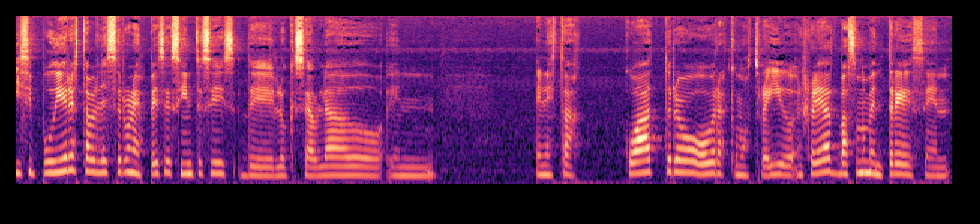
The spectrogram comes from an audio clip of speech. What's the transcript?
Y si pudiera establecer una especie de síntesis de lo que se ha hablado en, en estas cuatro obras que hemos traído, en realidad basándome en tres, en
